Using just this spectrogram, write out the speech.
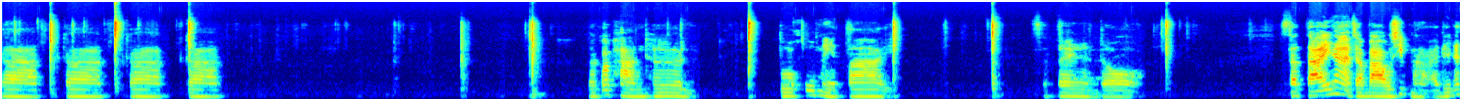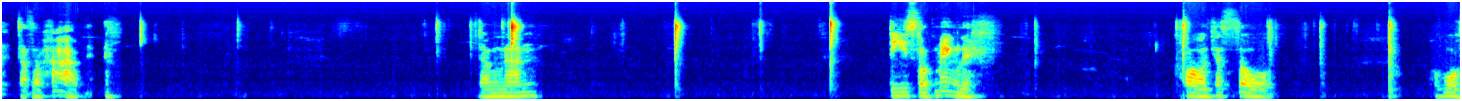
การ์ดการ์ดการ์ดการ์ดแล้วก็ผ่านเทิร์น คู่เมตตายสแตนดอร์สไตล์น่าจะเบาชิบหายเลยนะจากสภาพเนี่ย ดังนั้น ตีสดแม่งเลย คอแคสโซพอบวก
